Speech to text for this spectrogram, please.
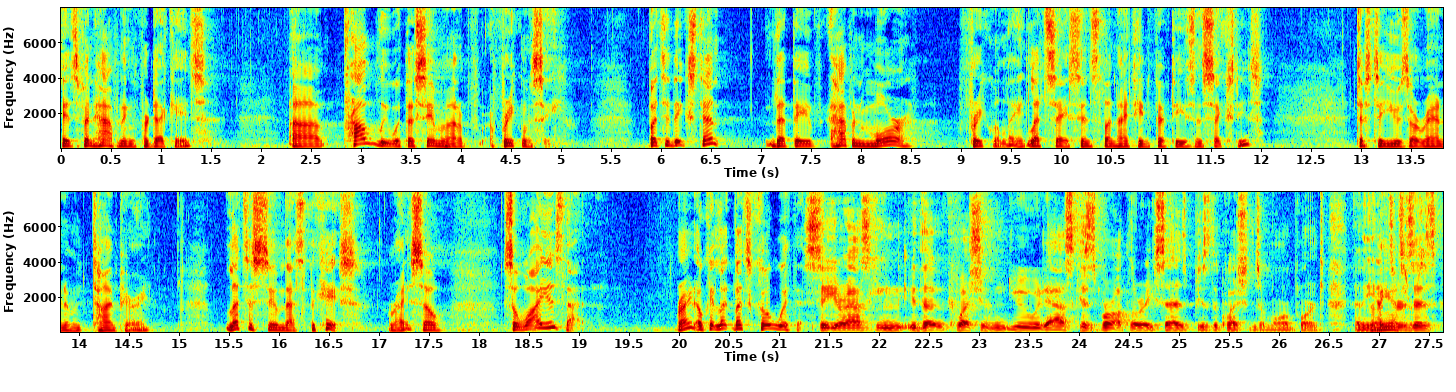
it's been happening for decades, uh, probably with the same amount of frequency. But to the extent that they've happened more frequently, let's say since the 1950s and 60s, just to use a random time period, let's assume that's the case, right? So, so why is that? Right? Okay, let, let's go with it. So you're asking the question you would ask, as Barack Lurie says, because the questions are more important than the Than the answers, answers. is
